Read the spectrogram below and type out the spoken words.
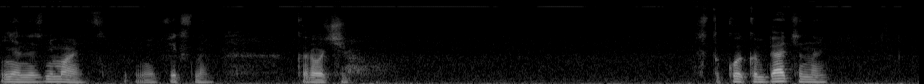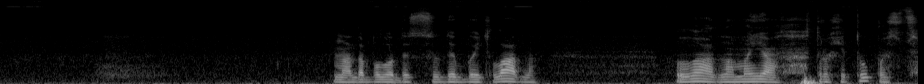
Ні, не знімається. Ну, фіг з ним. Коротше. З такою компятиною. Надо було десь сюди бити, ладно. Ладно, моя трохи тупость.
